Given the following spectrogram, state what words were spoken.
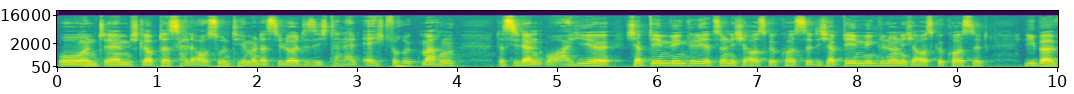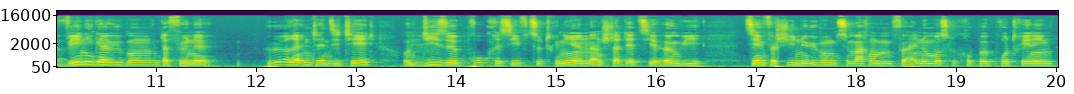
Und ähm, ich glaube, das ist halt auch so ein Thema, dass die Leute sich dann halt echt verrückt machen, dass sie dann, boah, hier, ich habe den Winkel jetzt noch nicht ausgekostet, ich habe den Winkel noch nicht ausgekostet. Lieber weniger Übungen, dafür eine höhere Intensität und diese progressiv zu trainieren, anstatt jetzt hier irgendwie zehn verschiedene Übungen zu machen für eine Muskelgruppe pro Training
